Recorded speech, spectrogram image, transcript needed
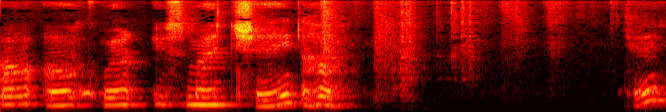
Uh, uh, where is my chain uh -huh. okay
